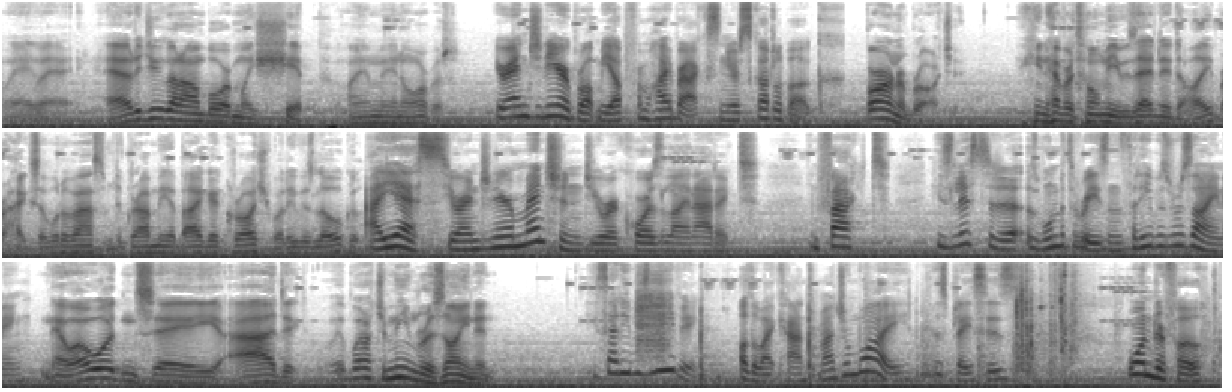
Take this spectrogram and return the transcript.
wait, wait. How did you get on board my ship? I am in orbit. Your engineer brought me up from Hybrax in your scuttlebug. Burner brought you. He never told me he was heading into Hybrax. I would have asked him to grab me a bag of crush while he was local. Ah, yes, your engineer mentioned you were a Corsaline addict. In fact, he's listed it as one of the reasons that he was resigning. Now, I wouldn't say addict. What do you mean resigning? He said he was leaving, although I can't imagine why. This place is wonderful.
